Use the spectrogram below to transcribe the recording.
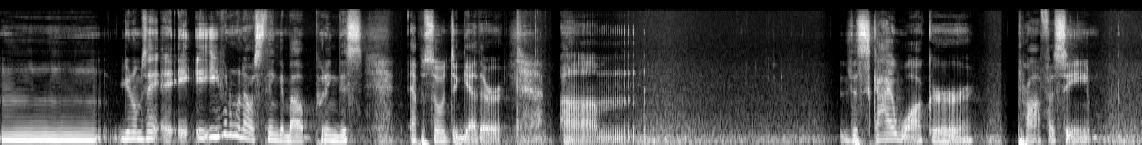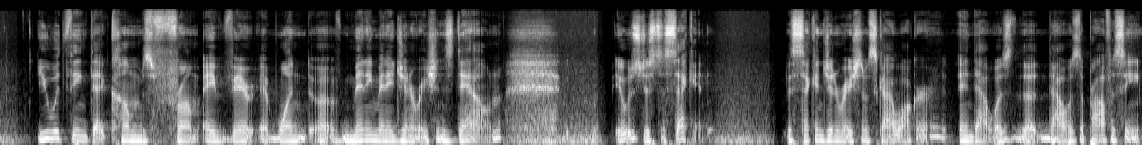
Mm, you know what I'm saying? Even when I was thinking about putting this episode together, um, the Skywalker prophecy you would think that comes from a very one of many many generations down it was just a second the second generation of Skywalker, and that was the that was the prophecy.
